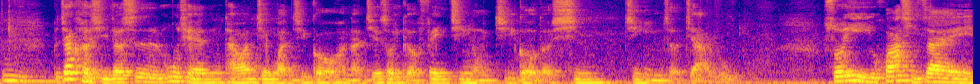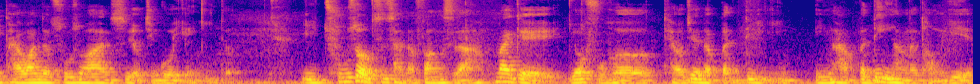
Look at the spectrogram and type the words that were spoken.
嗯，比较可惜的是，目前台湾监管机构很难接受一个非金融机构的新经营者加入，所以花旗在台湾的出售案是有经过演绎的，以出售资产的方式啊，卖给有符合条件的本地银银行、本地银行的同业。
